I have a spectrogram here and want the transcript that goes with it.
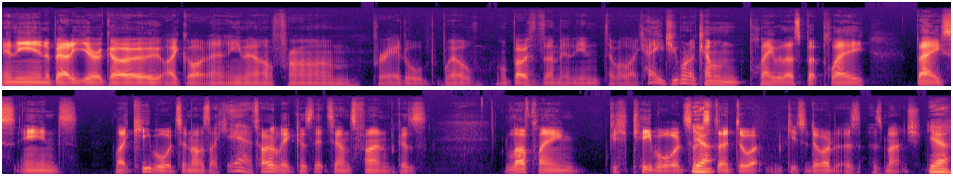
And then about a year ago, I got an email from Brad or well, or both of them, and then they were like, "Hey, do you want to come and play with us, but play bass and like keyboards?" And I was like, "Yeah, totally," because that sounds fun. Because love playing k- keyboards. I Yeah. just don't do it, get to do it as, as much, Yeah.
